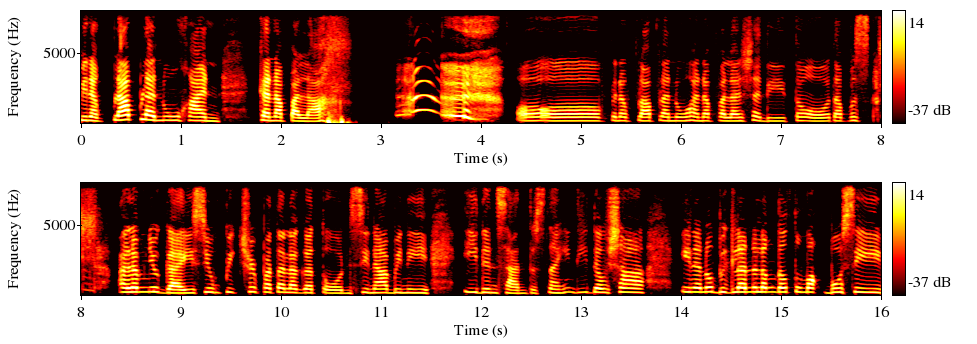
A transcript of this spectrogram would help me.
pinagplaplanuhan ka na pala. Oo, pinagpaplanuhan na pala siya dito, oh. Tapos alam niyo guys, yung picture pa talaga 'to, sinabi ni Eden Santos na hindi daw siya inano, bigla na lang daw tumakbo si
